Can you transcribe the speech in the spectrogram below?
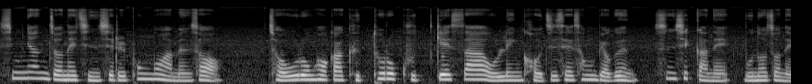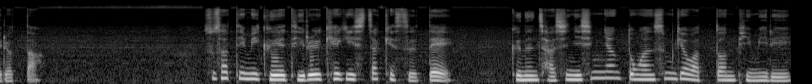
10년 전의 진실을 폭로하면서 저우롱허가 그토록 굳게 쌓아 올린 거짓의 성벽은 순식간에 무너져 내렸다. 수사팀이 그의 뒤를 캐기 시작했을 때 그는 자신이 10년 동안 숨겨왔던 비밀이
